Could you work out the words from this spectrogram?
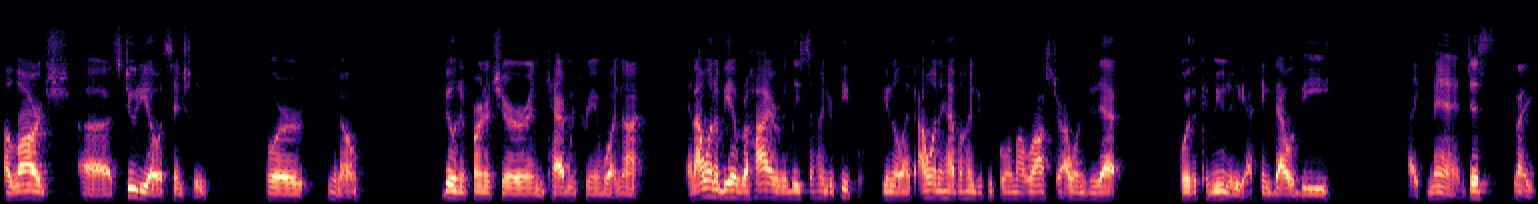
a large uh, studio essentially for you know building furniture and cabinetry and whatnot. And I want to be able to hire at least 100 people. You know, like I want to have 100 people on my roster. I want to do that for the community. I think that would be like, man, just like,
